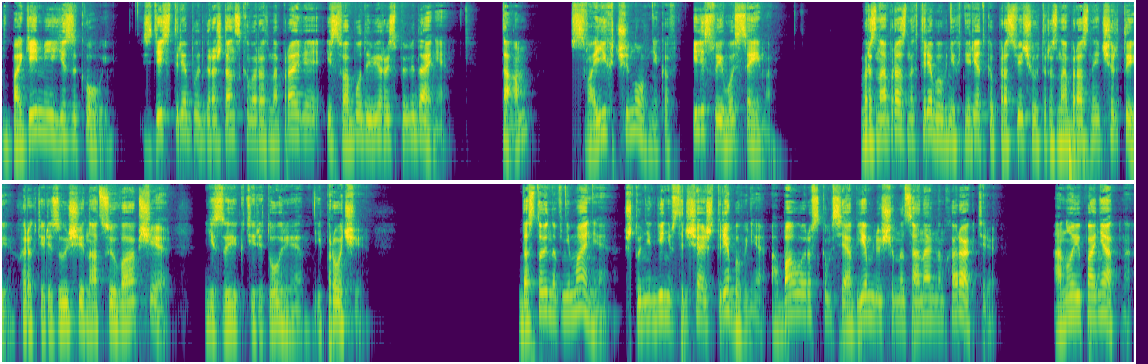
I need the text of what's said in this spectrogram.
в Богемии – языковый. Здесь требует гражданского равноправия и свободы вероисповедания. Там – своих чиновников или своего сейма. В разнообразных требованиях нередко просвечивают разнообразные черты, характеризующие нацию вообще – язык, территория и прочее. Достойно внимания, что нигде не встречаешь требования о бауэровском всеобъемлющем национальном характере. Оно и понятно,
